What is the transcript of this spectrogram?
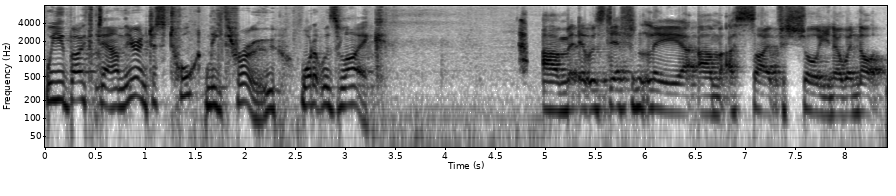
Were you both down there and just talk me through what it was like? Um, it was definitely um, a sight for sure. You know, we're not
